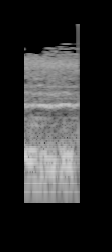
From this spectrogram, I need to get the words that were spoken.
Mm-hmm.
